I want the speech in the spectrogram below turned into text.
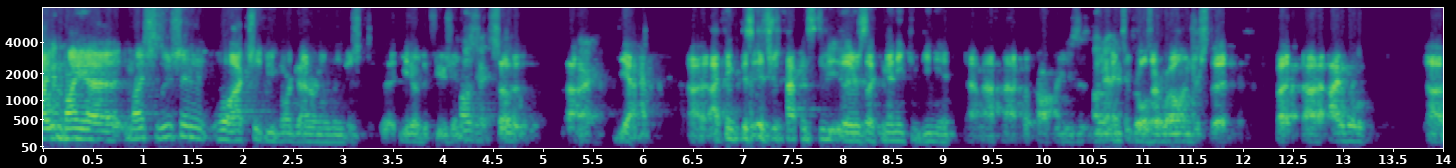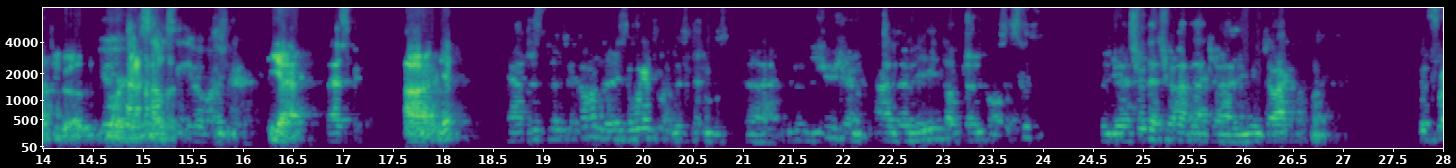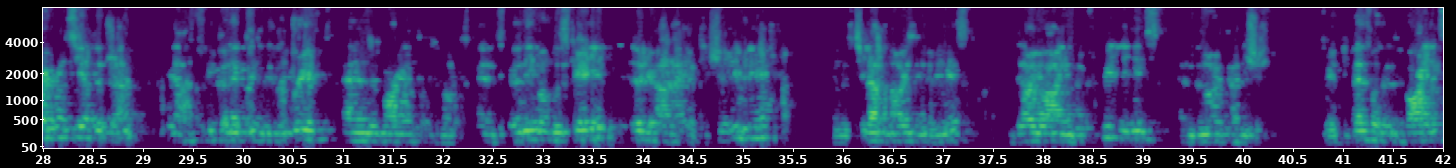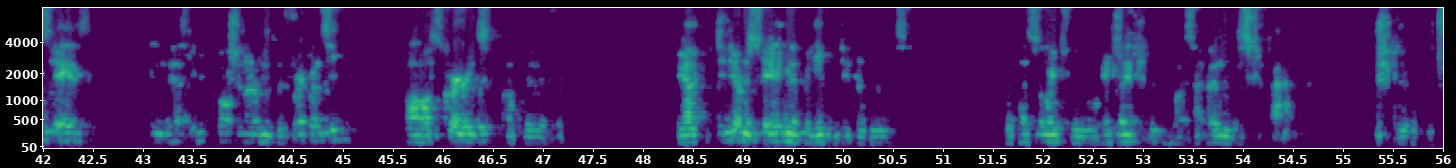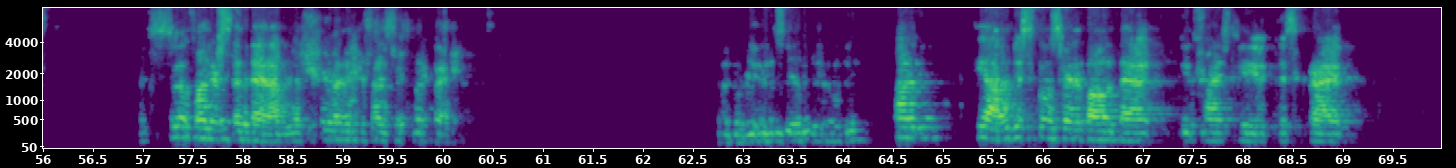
I, my, uh, my solution will actually be more general than just, uh, you know, diffusion. Okay. So, uh, yeah, uh, I think this, it just happens to be, there's like many convenient uh, mathematical properties. The Okay. integrals are well understood, but, uh, I will, uh, do a you more general. something you want to share. Yeah, That's good. uh, yeah, Yeah, just just to comment, there is a way to understand uh, the diffusion as a limit of joint processes. So you assume that you have like, uh, you interact with like the frequency of the jump, it has to be connected with the drift and the variance of the noise. And depending on the scaling, either you have like a diffusion limit and you still have noise in the limits. There you are in the free limits and the noise condition. So it depends whether the variance scales inversely proportional with the frequency or square root of the frequency. You have different scaling that we need to different limits. But that's the way to explain what's happening with. I still don't understand that, I'm not sure whether this answers my question. But the redundancy of the Um, yeah, I'm just concerned about that you tries to describe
